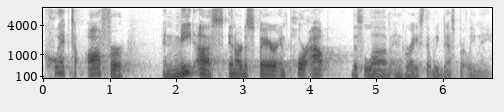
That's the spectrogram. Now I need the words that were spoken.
quick to offer and meet us in our despair and pour out this love and grace that we desperately need.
